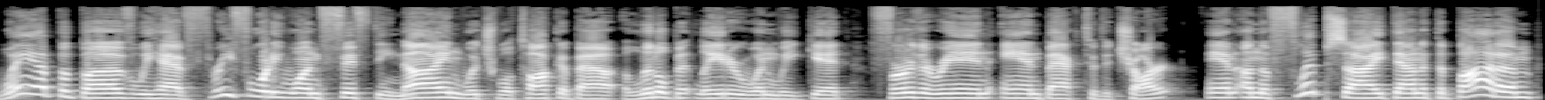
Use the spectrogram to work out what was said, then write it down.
Way up above, we have 341.59, which we'll talk about a little bit later when we get further in and back to the chart. And on the flip side, down at the bottom,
